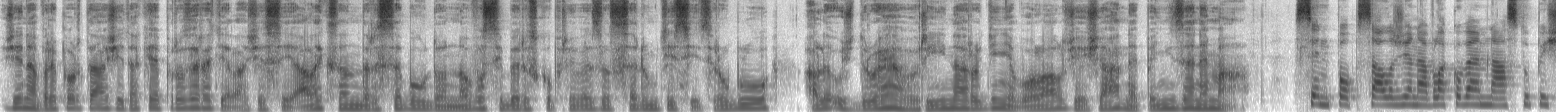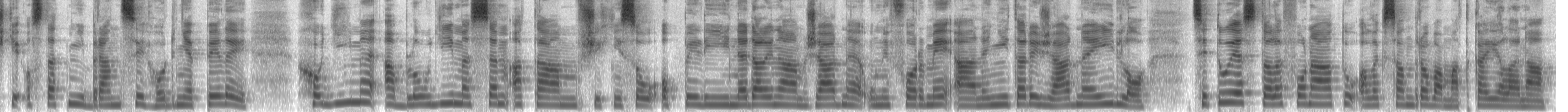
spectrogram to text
Žena v reportáži také prozradila, že si Alexander sebou do Novosibirsku přivezl 7 tisíc rublů, ale už 2. října rodině volal, že žádné peníze nemá. Syn popsal, že na vlakovém nástupišti ostatní branci hodně pili. Chodíme a bloudíme sem a tam, všichni jsou opilí, nedali nám žádné uniformy a není tady žádné jídlo. Cituje z telefonátu Alexandrova matka Jelena.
